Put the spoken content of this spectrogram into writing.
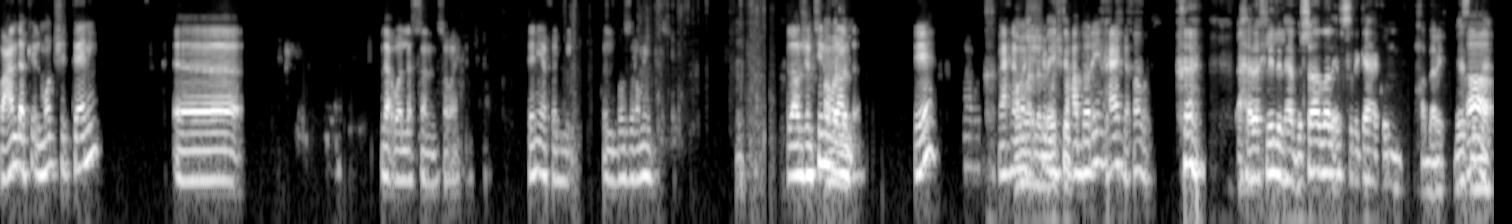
وعندك الماتش التاني آه... لا ولا استنى ثواني. الدنيا في ال... في البزراميط الأرجنتين عمر لم وهولندا. إيه؟ ما إحنا عمر مش لما مش يكتب محضرين حاجة خالص. إحنا داخلين للهبد إن شاء الله الابسود الجاي هيكون محضرين بإذن الله. آه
